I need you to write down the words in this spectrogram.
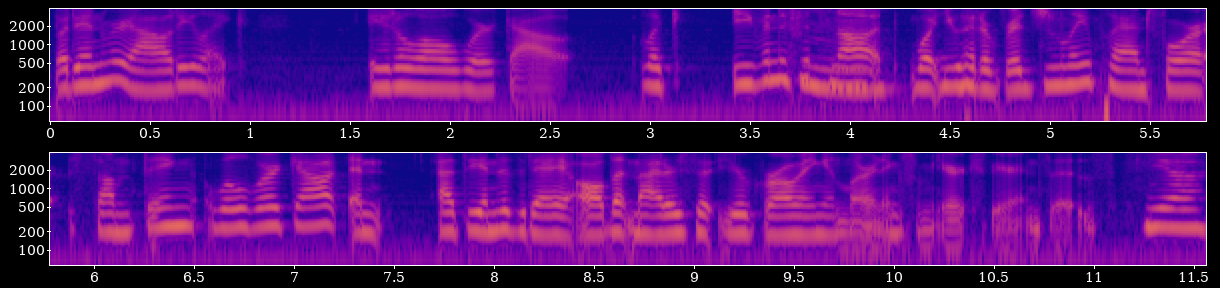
But in reality, like it'll all work out. Like even if it's Hmm. not what you had originally planned for, something will work out and at the end of the day, all that matters is that you're growing and learning from your experiences. Yeah.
